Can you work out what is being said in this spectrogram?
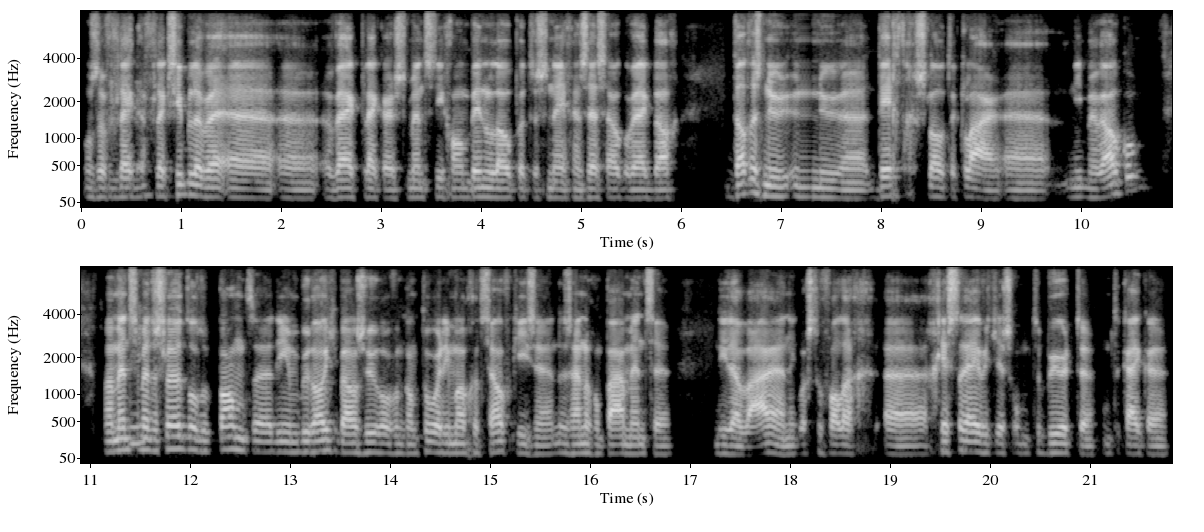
onze fle- flexibele eh, eh, werkplekkers, mensen die gewoon binnenlopen tussen 9 en 6 elke werkdag. Dat is nu, nu eh, dicht, gesloten, klaar. niet meer welkom. Maar mensen met een sleutel tot het pand, die een bureautje bij ons huren of een kantoor, die mogen het zelf kiezen. En er zijn nog een paar mensen die daar waren. En ik was toevallig eh, gisteren eventjes om te buurten, om te kijken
